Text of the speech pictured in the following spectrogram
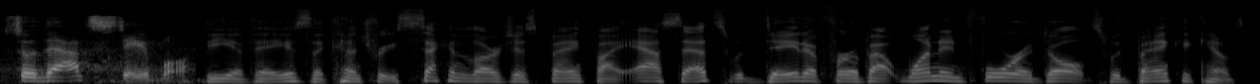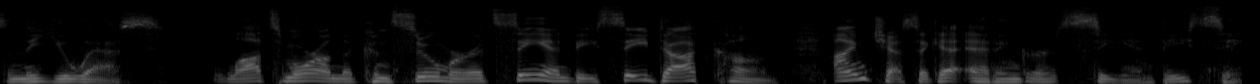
So that's stable. B of A is the country's second largest bank by assets, with data for about one in four adults with bank accounts in the U.S. Lots more on the consumer at CNBC.com. I'm Jessica Ettinger, CNBC.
